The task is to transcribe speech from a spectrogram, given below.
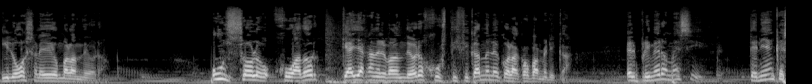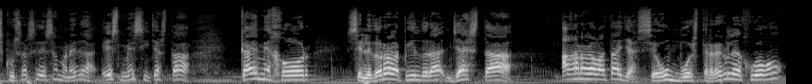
y luego se le haya un balón de oro un solo jugador que haya ganado el balón de oro justificándole con la Copa América. El primero Messi. Tenían que excusarse de esa manera. Es Messi, ya está. Cae mejor, se le dora la píldora, ya está. Ha ganado la batalla según vuestra regla de juego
